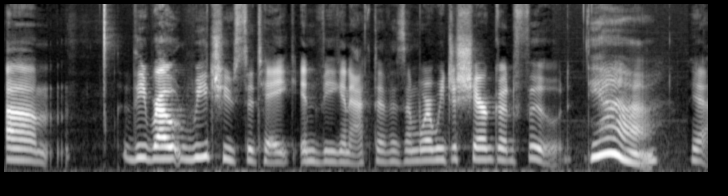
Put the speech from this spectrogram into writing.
um the route we choose to take in vegan activism where we just share good food. Yeah. Yeah.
